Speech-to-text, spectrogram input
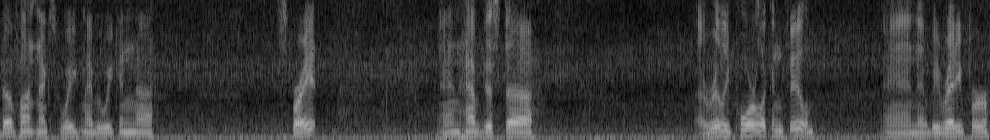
dove hunt next week, maybe we can uh, spray it and have just uh, a really poor looking field. And it'll be ready for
